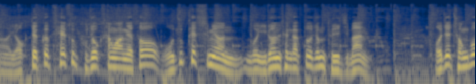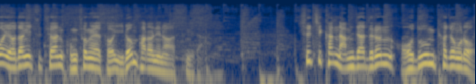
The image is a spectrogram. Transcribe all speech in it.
어, 역대급 세수 부족 상황에서 오죽했으면 뭐 이런 생각도 좀 들지만 어제 정부와 여당이 주최한 공청회에서 이런 발언이 나왔습니다. 실직한 남자들은 어두운 표정으로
